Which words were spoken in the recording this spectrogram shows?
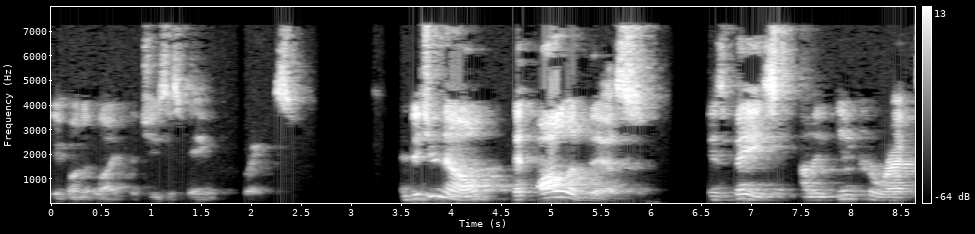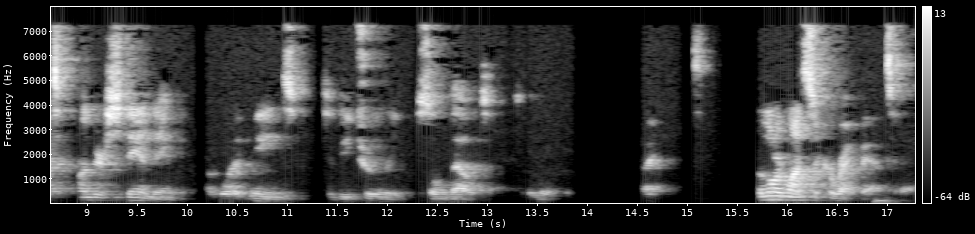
the abundant life that Jesus came to bring us. And did you know that all of this is based on an incorrect understanding of what it means to be truly sold out to the Lord. Right? The Lord wants to correct that today.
